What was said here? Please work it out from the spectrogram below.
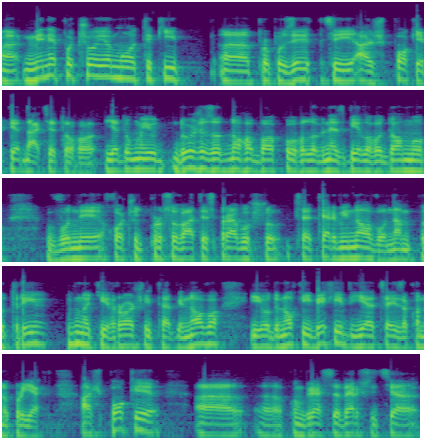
Е, Ми не почуємо такі е, пропозиції аж поки 15-го. Я думаю, дуже з одного боку, головне з Білого Дому, вони хочуть просувати справу, що це терміново. Нам потрібно ті гроші терміново, і одинокий вихід є цей законопроєкт. Аж поки е, конгрес завершиться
